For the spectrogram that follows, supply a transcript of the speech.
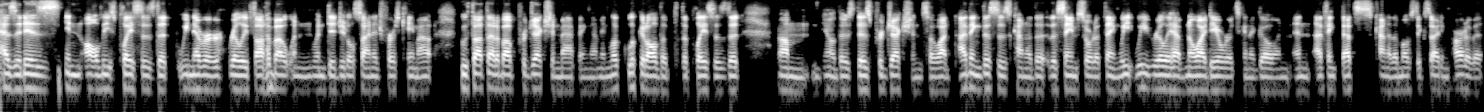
as it is in all these places that we never really thought about when when digital signage first came out? Who thought that about projection mapping? I mean look look at all the, the places that um, you know there's there's projection. So I, I think this is kind of the, the same sort of thing. We we really have no idea where it's going to go and and i think that's kind of the most exciting part of it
